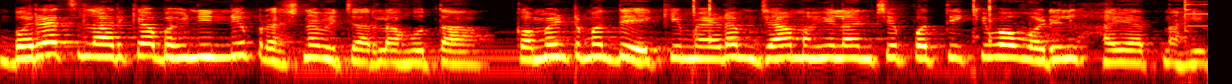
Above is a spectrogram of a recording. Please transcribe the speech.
बऱ्याच लाडक्या बहिणींनी प्रश्न विचारला होता कमेंटमध्ये की मॅडम ज्या महिलांचे पती किंवा वडील हयात नाहीत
